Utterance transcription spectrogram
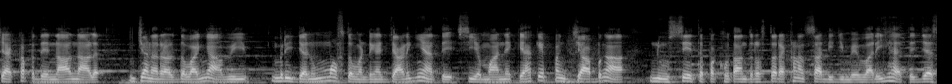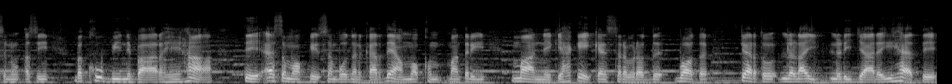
ਚੈੱਕਅਪ ਦੇ ਨਾਲ-ਨਾਲ ਜਨਰਲ ਦਵਾਈਆਂ ਵੀ ਮਰੀਜ਼ਾਂ ਨੂੰ ਮੁਫਤ ਵੰਡੀਆਂ ਜਾਣਗੀਆਂ ਤੇ ਸੀਐਮ ਨੇ ਕਿਹਾ ਕਿ ਪੰਜਾਬੀਆਂ ਨੂੰ ਸਿਹਤ ਪੱਖੋਂ ਤੰਦਰੁਸਤ ਰੱਖਣਾ ਸਾਡੀ ਜ਼ਿੰਮੇਵਾਰੀ ਹੈ ਤੇ ਜਿਸ ਨੂੰ ਅਸੀਂ ਬਖੂਬੀ ਨਿਭਾ ਰਹੇ ਹਾਂ ਤੇ ਇਸ ਮੌਕੇ ਸੰਬੋਧਨ ਕਰਦਿਆਂ ਮੁੱਖ ਮੰਤਰੀ ਮਾਨ ਨੇ ਕਿਹਾ ਕਿ ਕੈਂਸਰ ਵਿਰੁੱਧ ਬਹੁਤ ਚਿਰ ਤੋਂ ਲੜਾਈ ਲੜੀ ਜਾ ਰਹੀ ਹੈ ਤੇ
